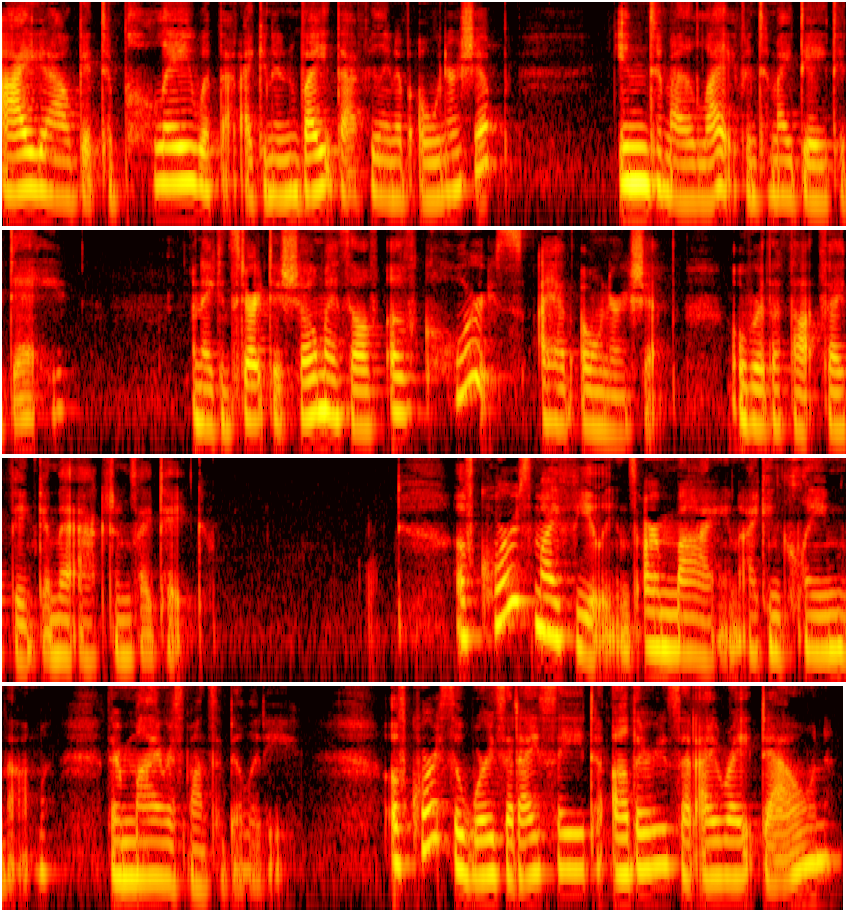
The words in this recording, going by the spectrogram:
I now get to play with that. I can invite that feeling of ownership into my life, into my day to day. And I can start to show myself, of course, I have ownership over the thoughts I think and the actions I take. Of course, my feelings are mine. I can claim them. They're my responsibility. Of course, the words that I say to others, that I write down,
